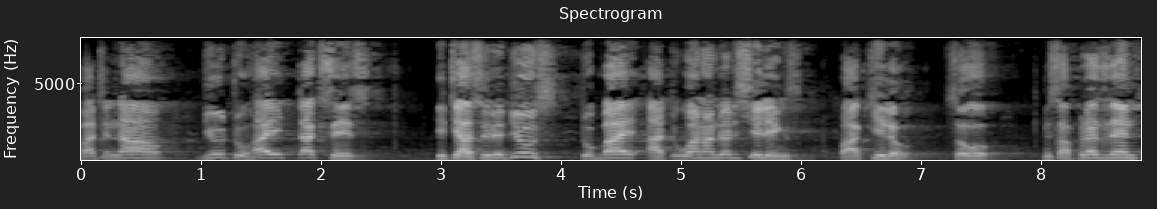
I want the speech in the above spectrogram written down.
But now, due to high taxes, it has reduced to buy at 100 shillings per kilo. So, Mr. President,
